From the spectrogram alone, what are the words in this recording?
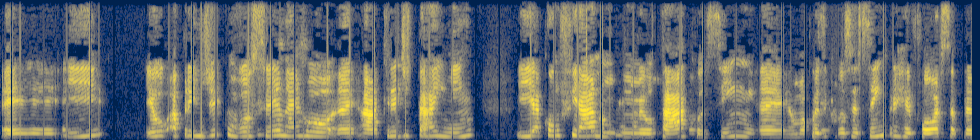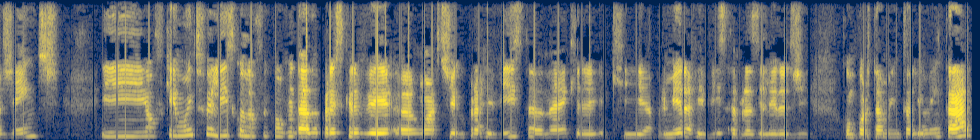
É, e eu aprendi com você, né, é, a acreditar em mim e a confiar no, no meu taco, assim, é uma coisa que você sempre reforça pra gente. E eu fiquei muito feliz quando eu fui convidada para escrever eh, um artigo para a revista, né, que, que é a primeira revista brasileira de comportamento alimentar,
